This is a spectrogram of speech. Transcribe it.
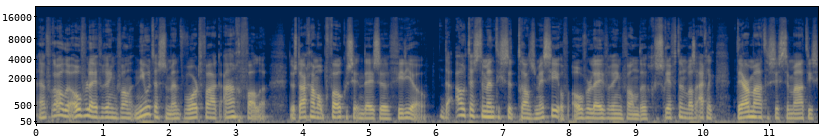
En vooral de overlevering van het Nieuwe Testament wordt vaak aangevallen. Dus daar gaan we op focussen in deze video. De oud-testamentische transmissie of overlevering van de geschriften was eigenlijk dermate systematisch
